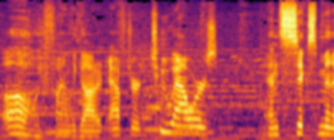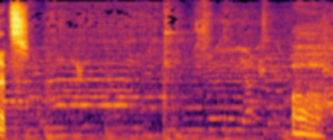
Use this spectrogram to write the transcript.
Oh, we finally got it after two hours and six minutes. Oh.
